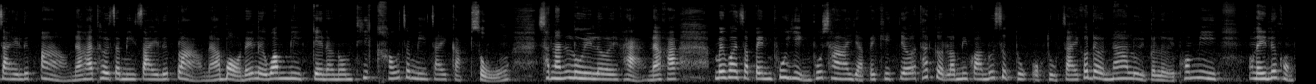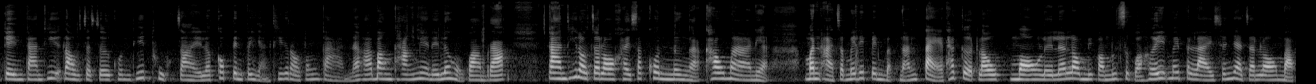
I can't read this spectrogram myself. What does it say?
ใจหรือเปล่านะคะ เธอจะมีใจหรือเปล่านะบอกได้เลยว่ามีเกณฑ์นมที่เขาจะมีใจกับสูง ฉะนั้นลุยเลยค่ะนะคะ ไม่ว่าจะเป็นผู้หญิงผู้ชายอย่าไปคิดเยอะ ถ้าเกิดเรามีความรู้สึกถูกอกถูกใจก็เดินหน้าลุยไปเลย เพราะมีในเรื่องของเกณฑ์การที่เราจะเจอคนที่ถูกใจแล้วก็เป็นไปอย่างที่เราต้องการนะคะ บางครั้งเนี่ยในเรื่องของความรัก การที่เราจะรอใครสักคนหนึ่งอะเข้ามาเนี่ยมันอาจจะไม่ได้เป็นแบบนั้น แต่ถ้าเกิดเรามองเลยแล้วเรามีความรู้สึกว่าเฮ้ยไม่เป็นไรฉันอยากจะลองแบบ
